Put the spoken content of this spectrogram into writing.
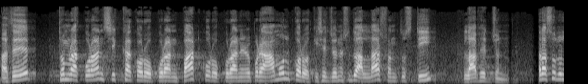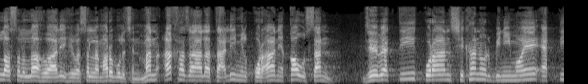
অতএব তোমরা কোরআন শিক্ষা করো, কোরআন পাঠ করো, কোরআনের উপরে আমল করো, কিসের জন্য? শুধু আল্লাহ সন্তুষ্টি লাভের জন্য। রাসুল্লাহ সাল আলী ওয়াসাল্লাম আরও বলেছেন, মান আখাজা আলা তালিমিল কোরআন কাউসান যে ব্যক্তি কোরআন শেখানোর বিনিময়ে একটি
